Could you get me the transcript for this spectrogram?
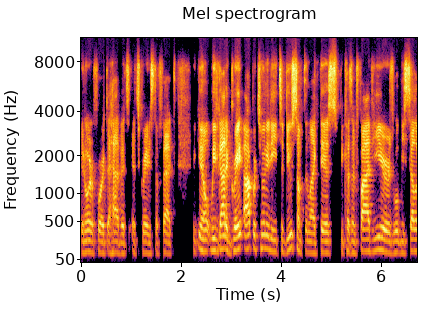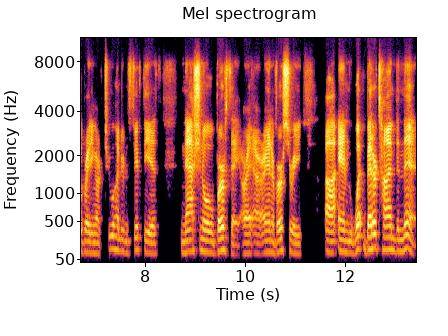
in order for it to have its, its greatest effect. You know, we've got a great opportunity to do something like this because in five years, we'll be celebrating our 250th national birthday, our, our anniversary. Uh, and what better time than then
